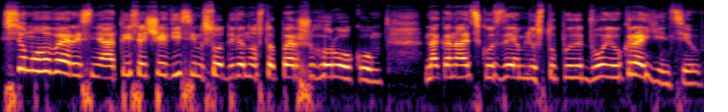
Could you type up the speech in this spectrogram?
7 вересня 1891 року на канадську землю ступили двоє українців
